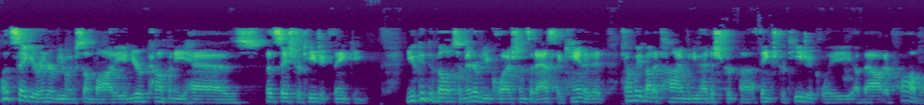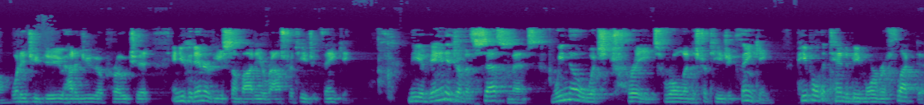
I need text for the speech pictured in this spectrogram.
let's say you're interviewing somebody and your company has, let's say, strategic thinking. You could develop some interview questions that ask the candidate, tell me about a time when you had to uh, think strategically about a problem. What did you do? How did you approach it? And you could interview somebody around strategic thinking. The advantage of assessments, we know which traits roll into strategic thinking. People that tend to be more reflective.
